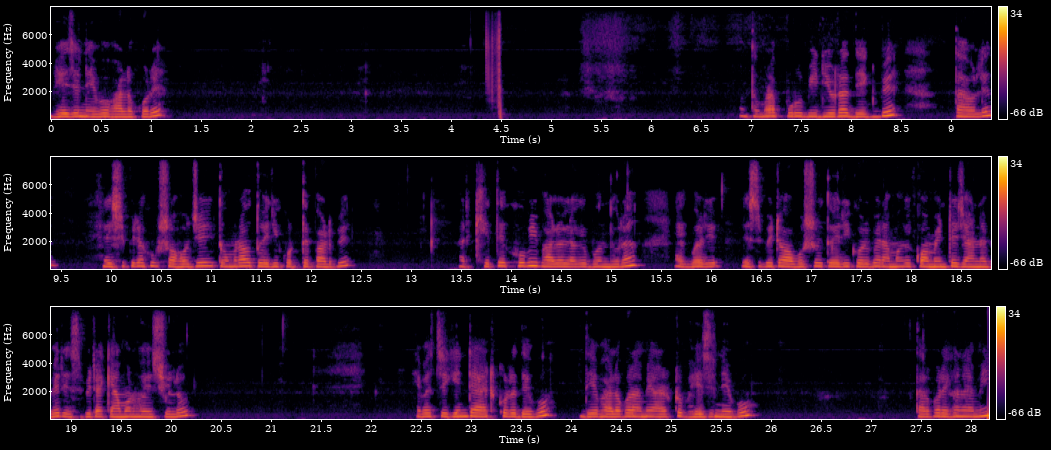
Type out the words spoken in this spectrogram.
ভেজে নেব ভালো করে। তোমরা পুরো ভিডিওটা দেখবে, তাহলে রেসিপিটা খুব সহজেই তোমরাও তৈরি করতে পারবে। আর খেতে খুবই ভালো লাগে বন্ধুরা। একবার রেসিপিটা অবশ্যই তৈরি করবে আর আমাকে কমেন্টে জানাবে রেসিপিটা কেমন হয়েছিল। এবার চিকেনটা অ্যাড করে দেব। দিয়ে ভালো করে আমি আর একটু ভেজে নেব। তারপর এখানে আমি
